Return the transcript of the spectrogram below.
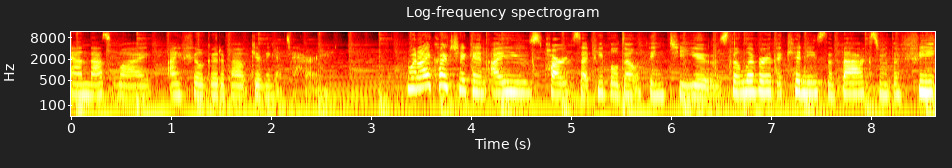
and that's why I feel good about giving it to Harry. When I cook chicken, I use parts that people don't think to use. The liver, the kidneys, the backs, or the feet.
